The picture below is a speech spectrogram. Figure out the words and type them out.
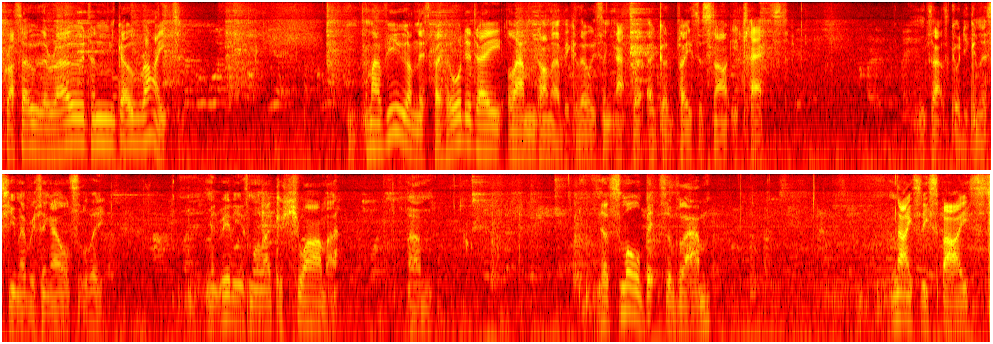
cross over the road and go right. My view on this place, I ordered a lamb doner because I always think that's a, a good place to start your test. If that's good, you can assume everything else will be. It really is more like a shawarma. Um, there's small bits of lamb, nicely spiced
